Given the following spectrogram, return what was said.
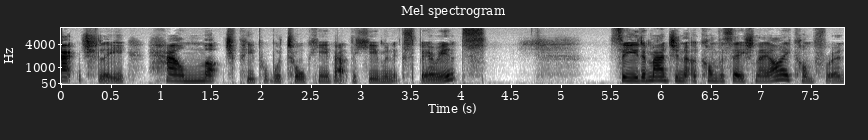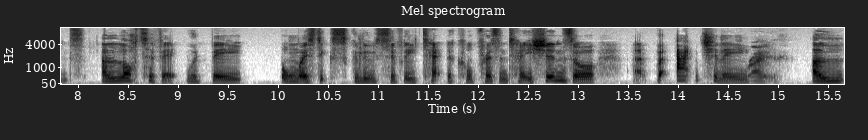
actually how much people were talking about the human experience so you'd imagine at a conversation AI conference, a lot of it would be almost exclusively technical presentations, or uh, but actually, right. a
